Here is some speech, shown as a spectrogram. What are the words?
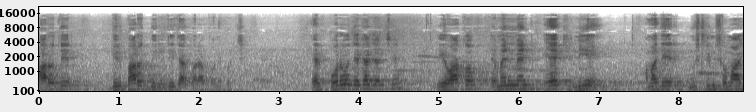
ভারতের ভারত বিরোধিতা করা মনে করছে। এরপরেও দেখা যাচ্ছে, এই ওয়াকফ অ্যামেন্ডমেন্ট অ্যাক্ট নিয়ে আমাদের মুসলিম সমাজ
